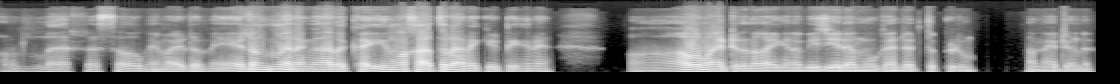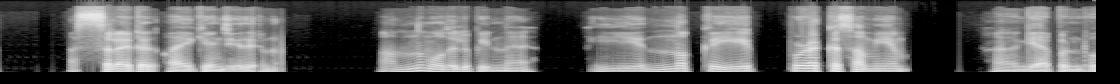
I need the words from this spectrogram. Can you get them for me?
വളരെ സൗമ്യമായിട്ട് മേലൊന്നും അനങ്ങാതെ കൈ മാത്രം അനക്കിയിട്ട് ഇങ്ങനെ പാവമായിട്ടിരുന്ന് വായിക്കണം ബിജിയുടെ മുഖം എന്റെ അടുത്ത് ഇപ്പോഴും നന്നായിട്ടുണ്ട്. അസലായിട്ട് വായിക്കുകയും ചെയ്തിരുന്നു. അന്ന് മുതൽ പിന്നെ എന്നൊക്കെ എപ്പോഴൊക്കെ സമയം ഗ്യാപ്പ് ഉണ്ടോ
